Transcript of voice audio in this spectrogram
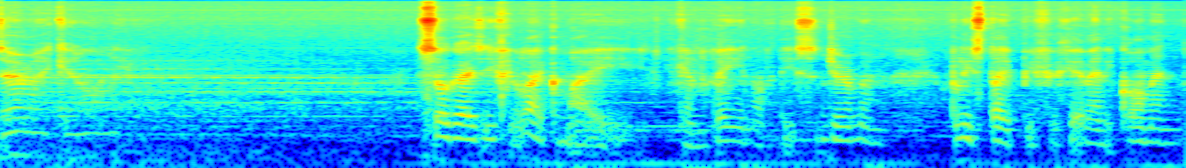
Enter, I can only. So guys, if you like my campaign of this German, please type if you have any comment,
